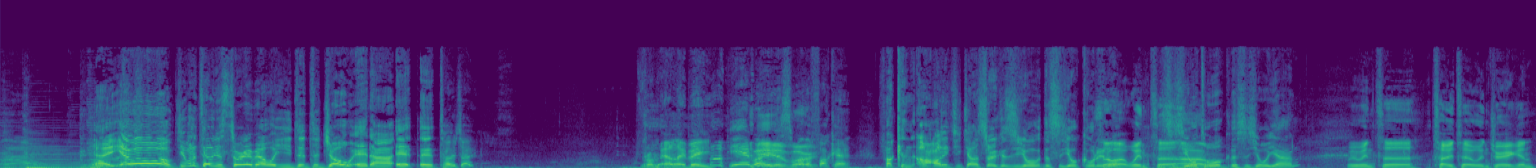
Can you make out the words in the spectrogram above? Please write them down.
Uh, yeah, whoa, whoa, whoa. Do you want to tell your story about what you did to Joel at uh, at, at Toto? From LAB. Yeah, bro. Yeah, this bro. motherfucker. Fucking. Oh, I'll let you tell a story because this is your this is your corridor. So I went to, this is your um, talk. This is your yarn. We went to Toto and Dragon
